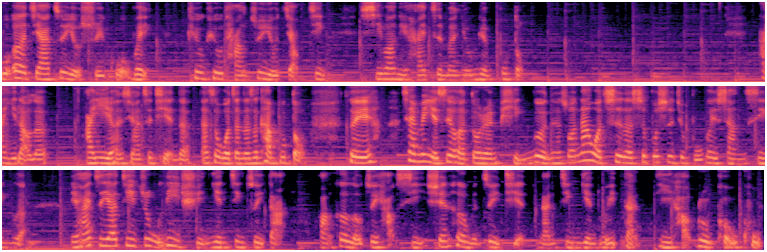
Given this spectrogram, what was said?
不二家最有水果味，QQ 糖最有嚼劲。希望女孩子们永远不懂。阿姨老了，阿姨也很喜欢吃甜的，但是我真的是看不懂。所以下面也是有很多人评论，他说：“那我吃了是不是就不会伤心了？”女孩子要记住，利群烟劲最大。黄鹤楼最好戏，仙鹤门最甜，南京烟微淡，低好入口苦。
